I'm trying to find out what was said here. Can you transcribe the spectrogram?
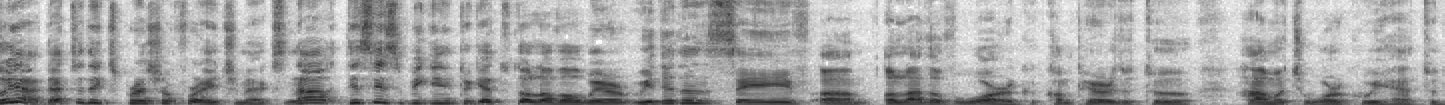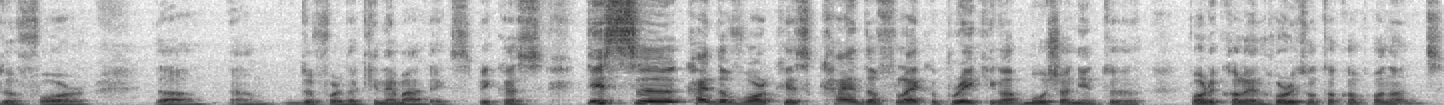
so yeah, that's the expression for Hmax. Now, this is beginning to get to the level where we didn't save um, a lot of work compared to how much work we had to do for the um, do for the kinematics because this uh, kind of work is kind of like breaking up motion into vertical and horizontal components.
